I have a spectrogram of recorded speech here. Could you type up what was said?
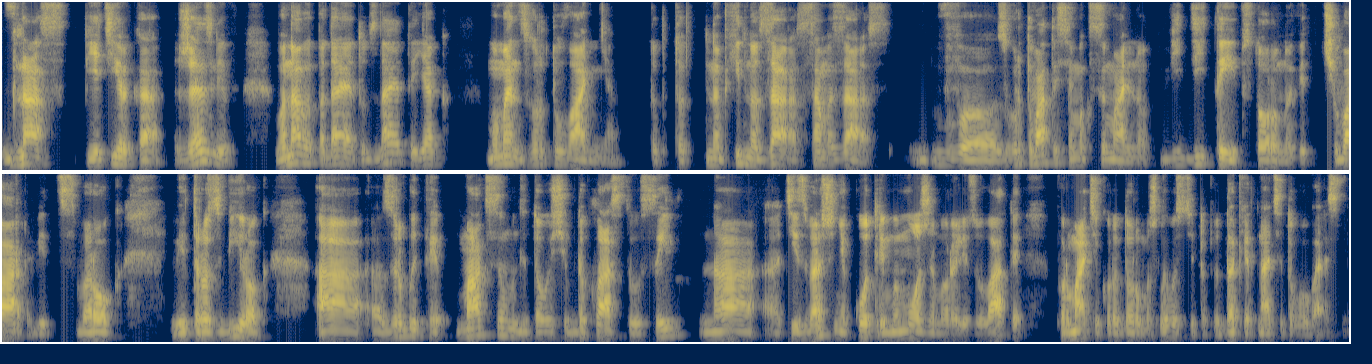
в нас п'ятірка жезлів, вона випадає тут, знаєте, як момент згуртування. Тобто необхідно зараз, саме зараз, в, згуртуватися максимально, відійти в сторону від чвар, від сварок, від розбірок, а е, зробити максимум для того, щоб докласти усиль на е, ті звершення, котрі ми можемо реалізувати в форматі коридору можливості, тобто до 15 вересня.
